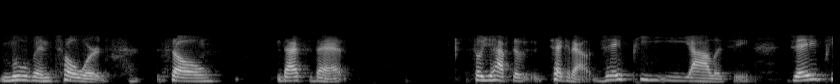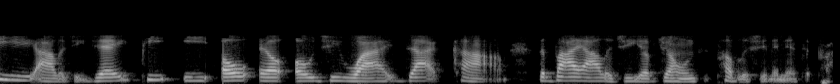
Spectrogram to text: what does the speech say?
moving towards. So that's that. So you have to check it out. JPEology. JPEology. J-P-E-O-L-O-G-Y dot com. The biology of Jones Publishing and Enterprise.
